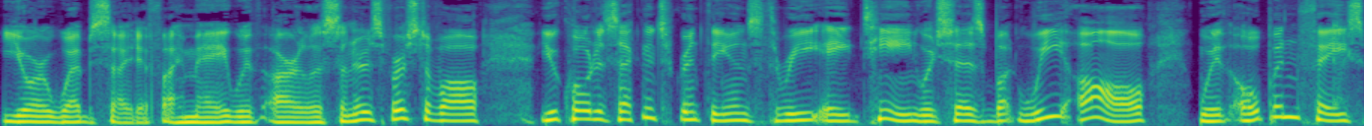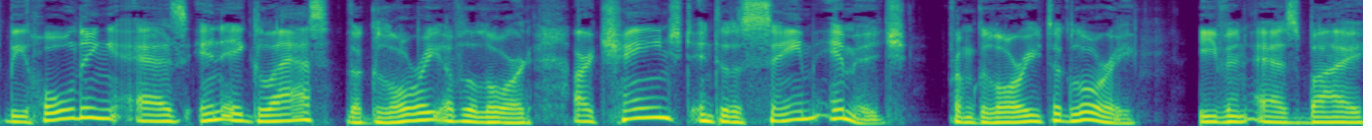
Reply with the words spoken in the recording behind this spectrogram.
your website, if I may, with our listeners. First of all, you quoted Second Corinthians three eighteen, which says, "But we all, with open face, beholding as in a glass the glory of the Lord, are changed into the same image." From glory to glory, even as by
